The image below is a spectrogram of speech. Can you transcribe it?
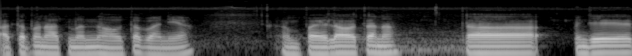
आता पण आतमधनं होता पाणी हा. पहिला होता ना तर म्हणजे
